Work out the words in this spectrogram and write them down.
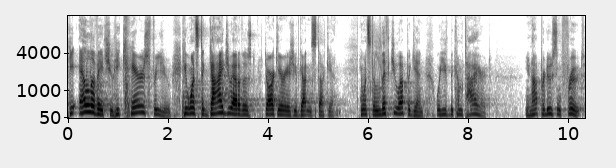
He elevates you. He cares for you. He wants to guide you out of those dark areas you've gotten stuck in. He wants to lift you up again where you've become tired. You're not producing fruit.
